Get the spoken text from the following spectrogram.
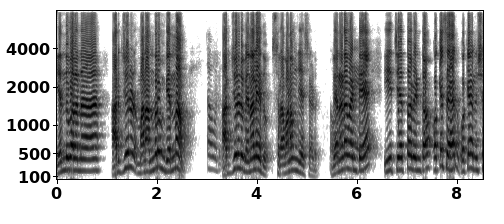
ఎందువలన? అర్జునుడు మనందరం విన్నాం. అర్జునుడు వినలేదు శ్రవణం చేశాడు. వినడం అంటే ఈ చేత్తో వింటాం ఓకే సార్ ఓకే అనుష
